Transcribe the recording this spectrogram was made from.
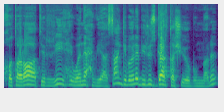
hataratir rihi ve nehviha sanki böyle bir rüzgar taşıyor bunları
